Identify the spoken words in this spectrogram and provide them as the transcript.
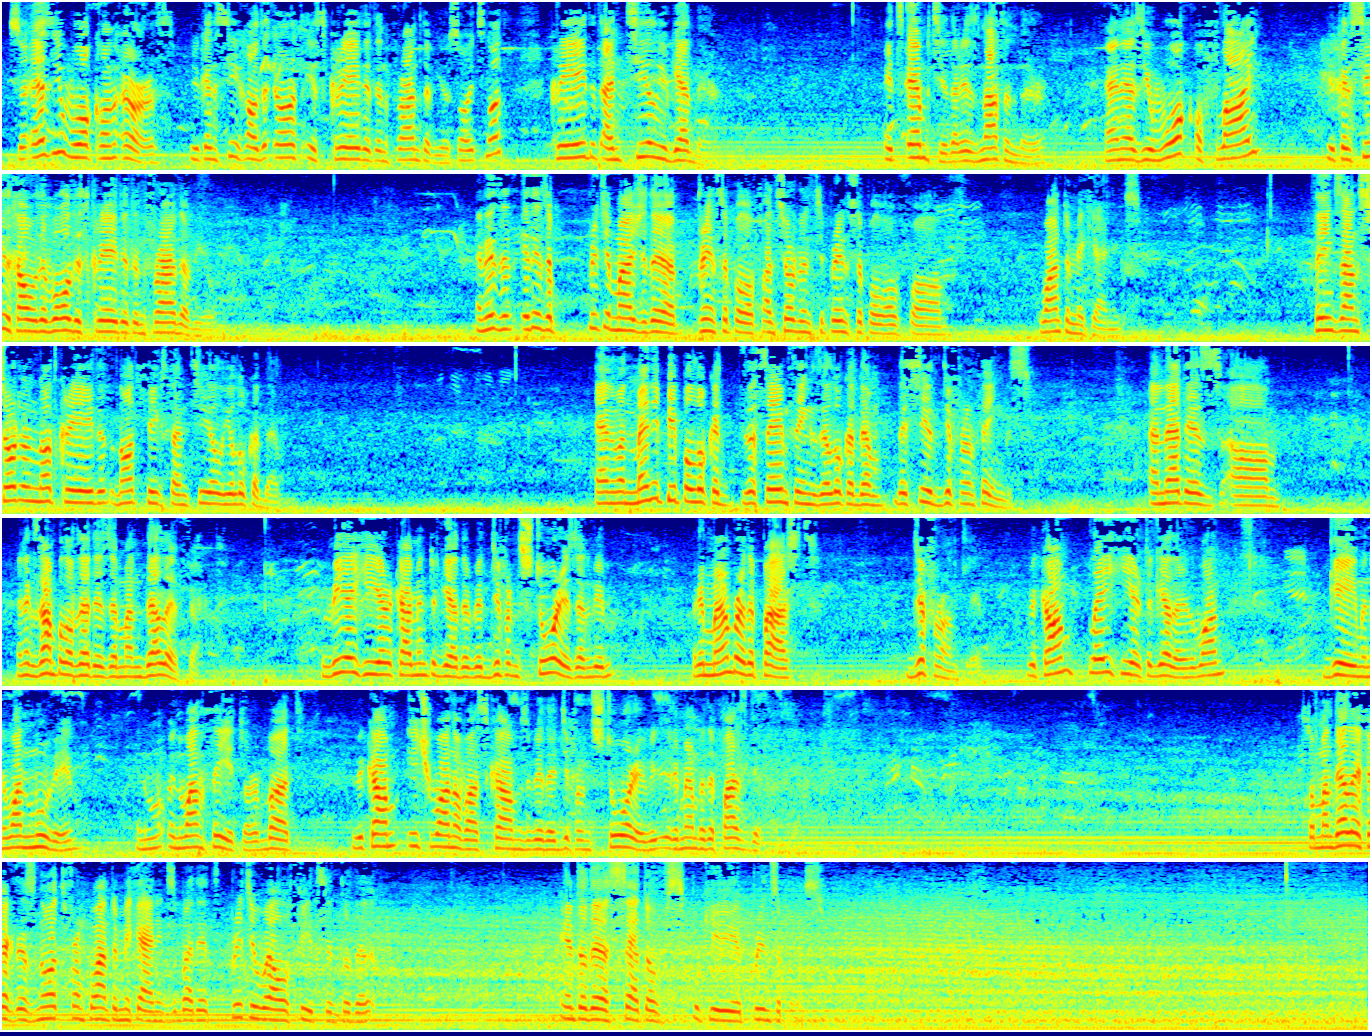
So as you walk on earth, you can see how the earth is created in front of you. So it's not created until you get there. It's empty, there is nothing there. And as you walk or fly, you can see how the world is created in front of you. And it is a pretty much the principle of uncertainty principle of um, quantum mechanics. Things uncertain, not created, not fixed until you look at them. And when many people look at the same things, they look at them, they see different things. And that is, um, an example of that is the Mandela effect. We are here coming together with different stories and we remember the past differently. We can't play here together in one game, in one movie, in, in one theater, but we come, each one of us comes with a different story. We remember the past differently. So Mandela effect is not from quantum mechanics, but it pretty well fits into the into the set of spooky principles.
